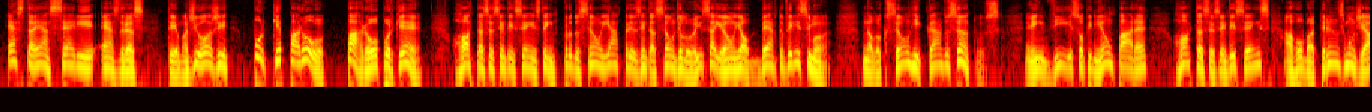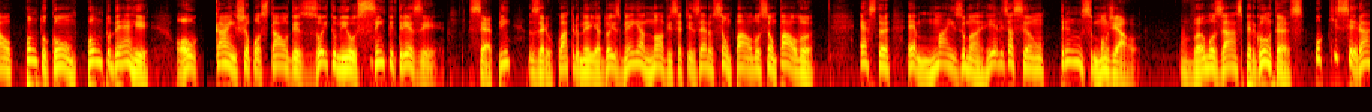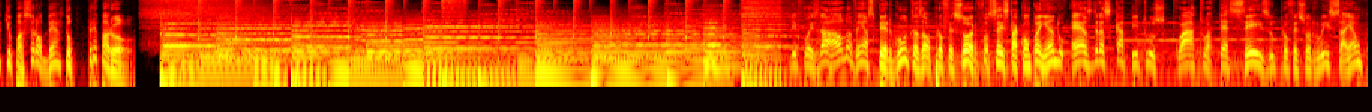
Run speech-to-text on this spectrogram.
Esta é a série Esdras. Tema de hoje: Por que parou? Parou por quê? Rota 66 tem produção e apresentação de Luiz Saião e Alberto Veríssimo. Na locução, Ricardo Santos. Envie sua opinião para rota66 arroba transmundial.com.br ou Caixa Postal 18.113. CEP 04626970 São Paulo, São Paulo. Esta é mais uma realização transmundial. Vamos às perguntas. O que será que o pastor Alberto preparou? Depois da aula, vem as perguntas ao professor. Você está acompanhando Esdras capítulos 4 até 6. O professor Luiz Saião,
